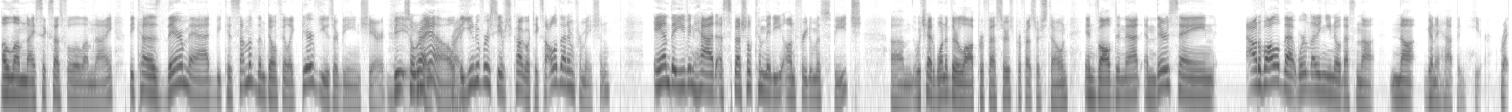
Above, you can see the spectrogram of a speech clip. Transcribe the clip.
alumni, successful alumni, because they're mad because some of them don't feel like their views are being shared. Be- so right, now right. the University of Chicago takes all of that information and they even had a special committee on freedom of speech, um, which had one of their law professors, Professor Stone, involved in that. And they're saying, out of all of that, we're letting you know that's not not going to happen here. Right.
